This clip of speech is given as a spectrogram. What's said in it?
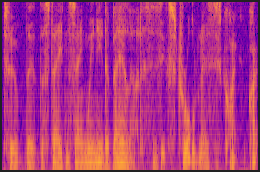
to the, the state and saying we need a bailout, this is extraordinary. This is quite quite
